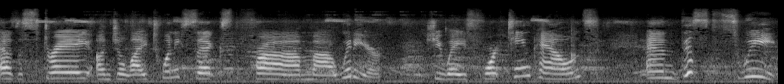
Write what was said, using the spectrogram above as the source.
as a stray on July 26th from uh, Whittier. She weighs 14 pounds. And this sweet,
